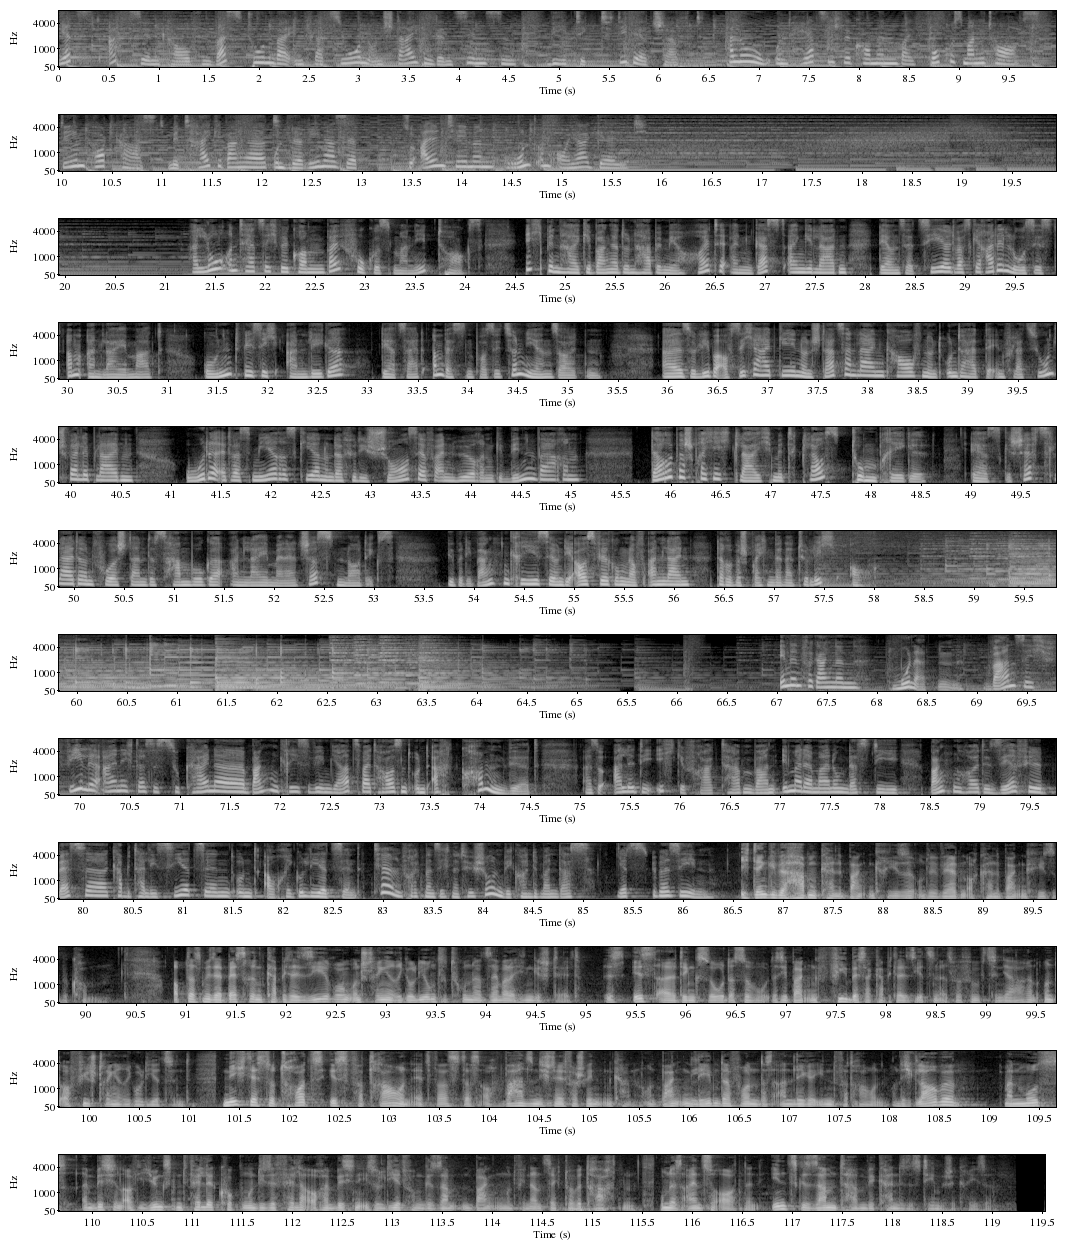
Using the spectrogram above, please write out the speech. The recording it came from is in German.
Jetzt Aktien kaufen. Was tun bei Inflation und steigenden Zinsen? Wie tickt die Wirtschaft? Hallo und herzlich willkommen bei Focus Money Talks, dem Podcast mit Heike Bangert und Verena Sepp zu allen Themen rund um euer Geld. Hallo und herzlich willkommen bei Focus Money Talks. Ich bin Heike Bangert und habe mir heute einen Gast eingeladen, der uns erzählt, was gerade los ist am Anleihemarkt und wie sich Anleger derzeit am besten positionieren sollten. Also lieber auf Sicherheit gehen und Staatsanleihen kaufen und unterhalb der Inflationsschwelle bleiben oder etwas mehr riskieren und dafür die Chance auf einen höheren Gewinn wahren? Darüber spreche ich gleich mit Klaus Tumpregel. Er ist Geschäftsleiter und Vorstand des Hamburger Anleihemanagers Nordics. Über die Bankenkrise und die Auswirkungen auf Anleihen, darüber sprechen wir natürlich auch. In den vergangenen Monaten waren sich viele einig, dass es zu keiner Bankenkrise wie im Jahr 2008 kommen wird. Also alle, die ich gefragt haben, waren immer der Meinung, dass die Banken heute sehr viel besser kapitalisiert sind und auch reguliert sind. Tja, dann fragt man sich natürlich schon, wie konnte man das jetzt übersehen? Ich denke, wir haben keine Bankenkrise und wir werden auch keine Bankenkrise bekommen. Ob das mit der besseren Kapitalisierung und strengen Regulierung zu tun hat, sei mal dahingestellt. Es ist allerdings so, dass, dass die Banken viel besser kapitalisiert sind als vor 15 Jahren und auch viel strenger reguliert sind. Nichtsdestotrotz ist Vertrauen etwas, das auch wahnsinnig schnell verschwinden kann. Und Banken leben davon, dass Anleger ihnen vertrauen. Und ich glaube, man muss ein bisschen auf die jüngsten Fälle gucken und diese Fälle auch ein bisschen isoliert vom gesamten Banken- und Finanzsektor betrachten, um das einzuordnen. Insgesamt haben wir keine systemische Krise.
